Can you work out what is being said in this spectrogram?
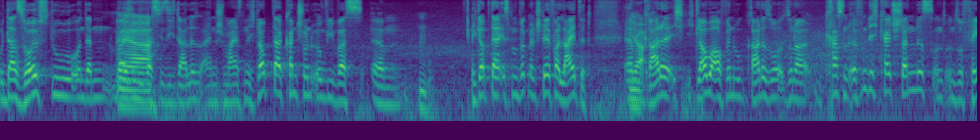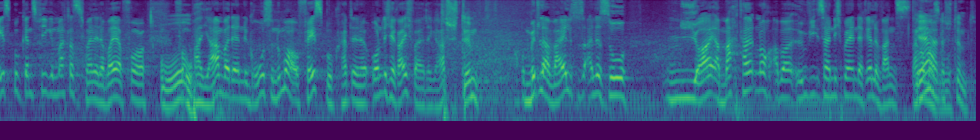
Und da säufst du und dann weiß ich Ja. nicht, was die sich da alles einschmeißen. Ich glaube, da kann schon irgendwie was. Ähm, Ich glaube, da ist, wird man schnell verleitet. Ähm, Hm. Ja. Gerade, ich, ich glaube auch, wenn du gerade so so einer krassen Öffentlichkeit standest und, und so Facebook ganz viel gemacht hast. Ich meine, der war ja vor, Oh. vor ein paar Jahren war der eine große Nummer auf Facebook, hat eine ordentliche Reichweite gehabt. Stimmt. Und mittlerweile ist es alles so, ja, er macht halt noch, aber irgendwie ist er nicht mehr in der Relevanz. Sagen Ja, so. das stimmt.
